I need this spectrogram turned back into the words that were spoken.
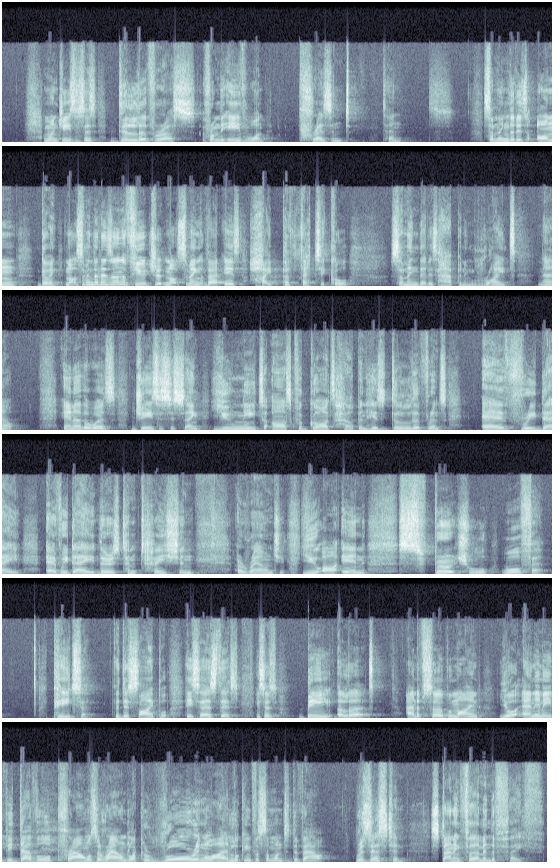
And when Jesus says, deliver us from the evil one, present tense. Something that is ongoing, not something that is in the future, not something that is hypothetical, something that is happening right now. In other words, Jesus is saying you need to ask for God's help and His deliverance every day. Every day there is temptation around you. You are in spiritual warfare. Peter, the disciple, he says this He says, Be alert and of sober mind, your enemy, the devil, prowls around like a roaring lion looking for someone to devour. Resist him, standing firm in the faith.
